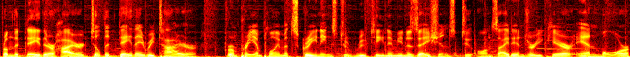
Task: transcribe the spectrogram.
from the day they're hired till the day they retire. From pre employment screenings to routine immunizations to on site injury care and more,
